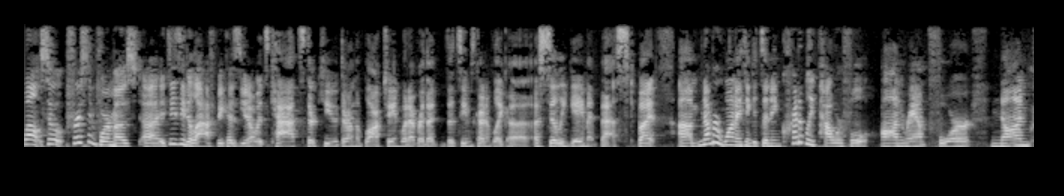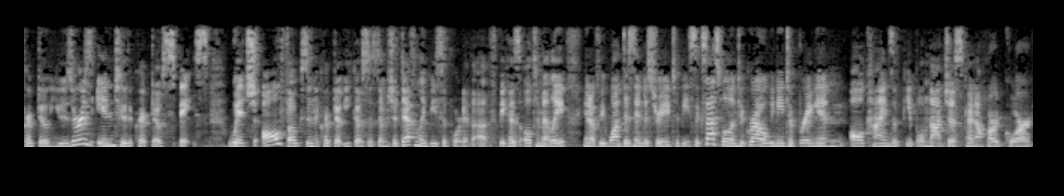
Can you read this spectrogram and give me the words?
Well, so first and foremost, uh, it's easy to laugh because you know it's cats, they're cute, they're on the blockchain, whatever. That that seems kind of like a, a silly game at best. But um, number one, I think it's an incredibly powerful on ramp for non crypto users into the crypto space, which all folks in the crypto ecosystem should definitely be supportive of because ultimately, you know, if we want this industry to be successful and to grow, we need to bring in all kinds of people, not just kind of hardcore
